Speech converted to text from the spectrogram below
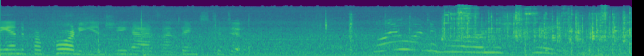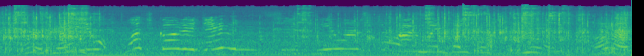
the end of her party and she has uh, things to do. Well, I want to go on the street. Alright, can you? Let's go to David and he wants to ride my bike with me. Alright.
